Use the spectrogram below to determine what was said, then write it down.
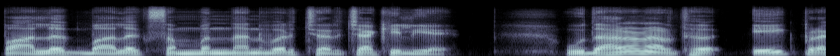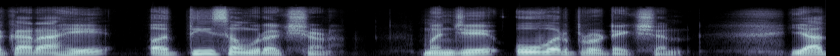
पालक बालक संबंधांवर चर्चा केली आहे. उदाहरणार्थ एक प्रकार आहे अतिसंरक्षण म्हणजे ओव्हर प्रोटेक्शन. यात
